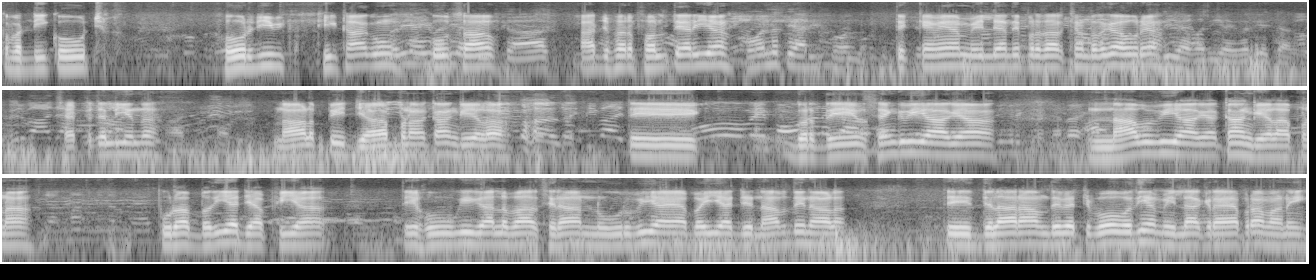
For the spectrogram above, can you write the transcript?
ਕਬੱਡੀ ਕੋਚ ਹੋਰ ਜੀ ਠੀਕ ਠਾਕ ਹੋ ਕੋਚ ਸਾਹਿਬ? ਅੱਜ ਫਿਰ ਫੁੱਲ ਤਿਆਰੀ ਆ? ਫੁੱਲ ਤਿਆਰੀ ਫੁੱਲ। ਤੇ ਕਿਵੇਂ ਆ? ਮੇਲਿਆਂ ਦੇ ਪ੍ਰਦਰਸ਼ਨ ਵਧੀਆ ਹੋ ਰਿਹਾ? ਵਧੀਆ ਵਧੀਆ ਵਧੀਆ ਚੱਲ ਰਿਹਾ। ਸੈੱਟ ਚੱਲੀ ਜਾਂਦਾ? ਨਾਲ ਭੇਜਿਆ ਆਪਣਾ ਕਾਂਗੇ ਵਾਲਾ। ਤੇ ਗੁਰਦੇਵ ਸਿੰਘ ਵੀ ਆ ਗਿਆ। ਨਵ ਵੀ ਆ ਗਿਆ ਕਾਂਗੇ ਵਾਲਾ ਆਪਣਾ। ਪੂਰਾ ਵਧੀਆ ਜਾਫੀ ਆ। ਤੇ ਹੋਊਗੀ ਗੱਲਬਾਤ ਸਿਰਾ ਨੂਰ ਵੀ ਆਇਆ ਬਈ ਅੱਜ ਨਵ ਦੇ ਨਾਲ। ਤੇ ਦਿਲਾਰਾਮ ਦੇ ਵਿੱਚ ਬਹੁਤ ਵਧੀਆ ਮੇਲਾ ਕਰਾਇਆ ਭਰਾਵਾਂ ਨੇ।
